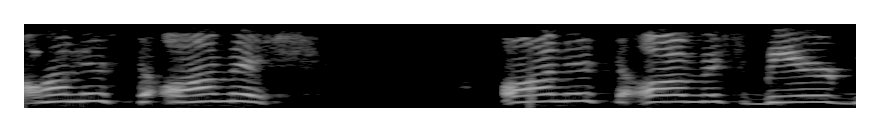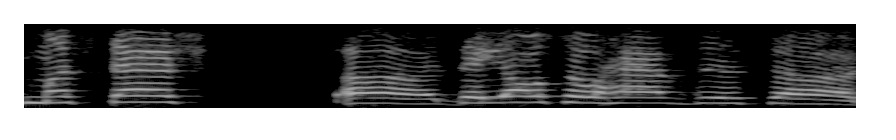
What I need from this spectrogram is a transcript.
Honest Amish. Honest Amish beard mustache. Uh, they also have this uh,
